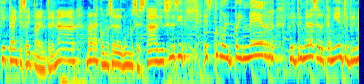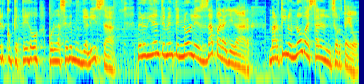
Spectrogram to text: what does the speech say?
qué canchas hay para entrenar, van a conocer algunos estadios, es decir, es como el primer el primer acercamiento, el primer coqueteo con la sede mundialista. Pero evidentemente no les da para llegar. Martino no va a estar en el sorteo.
